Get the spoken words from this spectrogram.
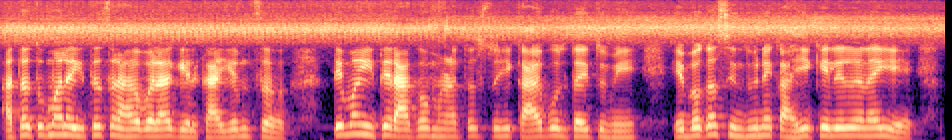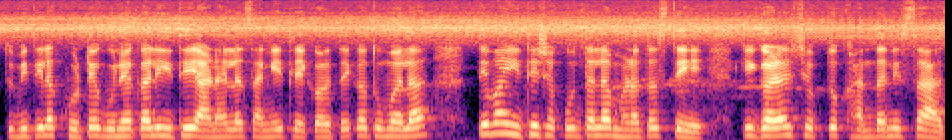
आता तुम्हाला इथंच राहावं लागेल कायमचं. तेव्हा इथे राघव म्हणत असतो हे काय बोलताय तुम्ही? हे बघा सिंधूने काही केलेलं नाही आहे तुम्ही तिला खोट्या गुन्ह्याखाली इथे आणायला सांगितले कळते का तुम्हाला? तेव्हा इथे शकुंतला म्हणत असते की गळ्यात शोभतो खानदानी साज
